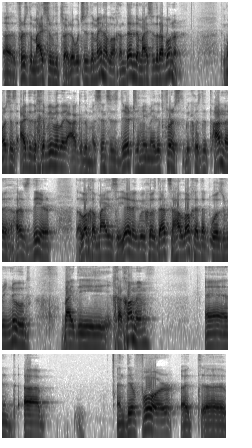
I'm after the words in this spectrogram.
Uh, first the Meiser of the Torah, which is the main halacha, and then the Meiser of the Rabbanon. The Gemara says, "I did the chaviv Since it's dear to him, he made it first because the Tana has dear the halacha of Yerek because that's a halacha that was renewed by the Chachamim, and uh, and therefore it. Uh,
